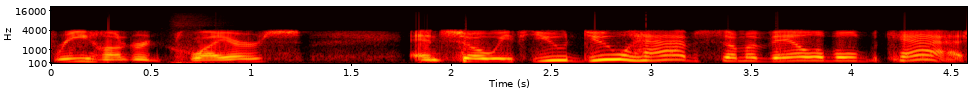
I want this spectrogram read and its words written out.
300 players. And so if you do have some available cash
